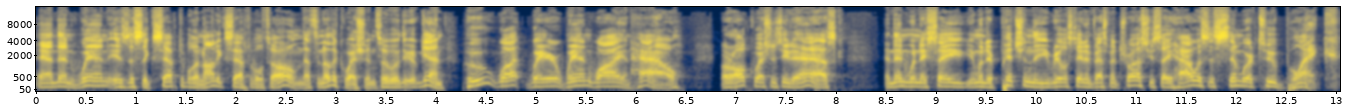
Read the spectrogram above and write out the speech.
And then, when is this acceptable and not acceptable to own? That's another question. So again, who, what, where, when, why, and how are all questions you need to ask. And then when they say when they're pitching the real estate investment trust, you say, "How is this similar to blank?"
